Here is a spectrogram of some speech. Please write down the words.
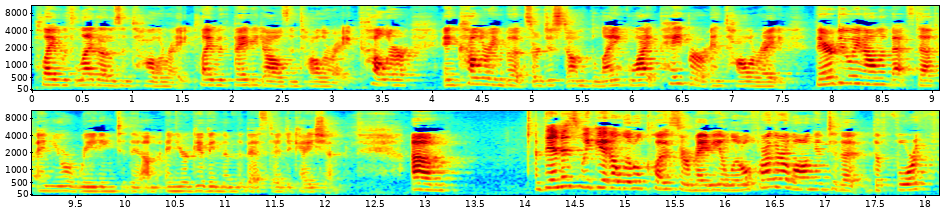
Play with Legos and tolerate. Play with baby dolls and tolerate. Color in coloring books or just on blank white paper and tolerate. They're doing all of that stuff and you're reading to them and you're giving them the best education. Um, then as we get a little closer, maybe a little further along into the, the fourth,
